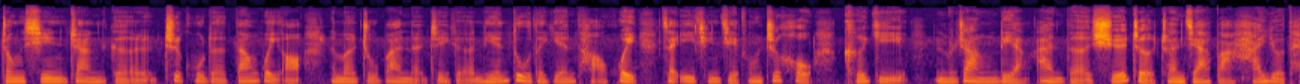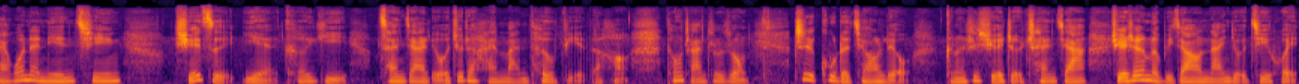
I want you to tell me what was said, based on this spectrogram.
中心这样一个智库的单位啊，那么主办了这个年度的研讨会，在疫情解封之后，可以嗯让两岸的学者专家把，还有台湾的年轻。学子也可以参加，我觉得还蛮特别的哈。通常这种智库的交流，可能是学者参加，学生呢比较难有机会。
